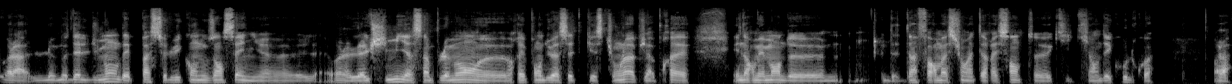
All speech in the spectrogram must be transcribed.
voilà, le modèle du monde n'est pas celui qu'on nous enseigne. Euh, voilà, l'alchimie a simplement euh, répondu à cette question-là, puis après énormément de d'informations intéressantes euh, qui, qui en découlent quoi. Voilà.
